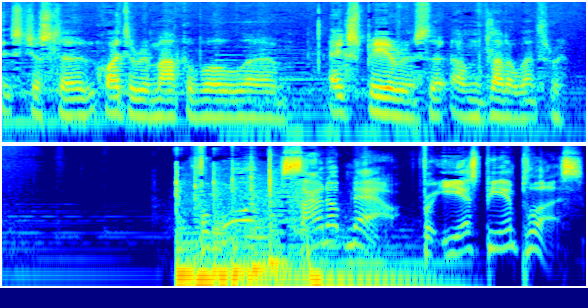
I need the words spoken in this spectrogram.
it's just a, quite a remarkable um, experience that I'm glad I went through. For more, sign up now for ESPN Plus.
